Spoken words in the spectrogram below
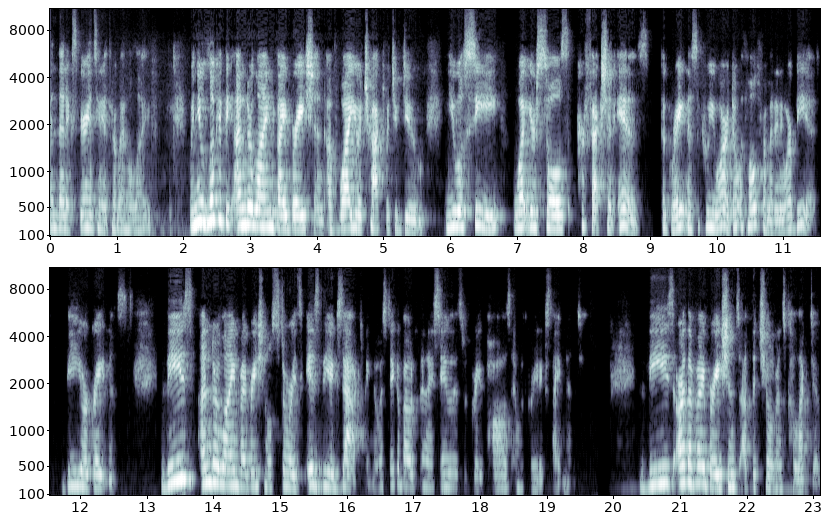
and then experiencing it throughout my whole life. When you look at the underlying vibration of why you attract what you do, you will see what your soul's perfection is the greatness of who you are. Don't withhold from it anymore. Be it. Be your greatness. These underlying vibrational stories is the exact, make no mistake about it, and I say this with great pause and with great excitement. These are the vibrations of the children's collective.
